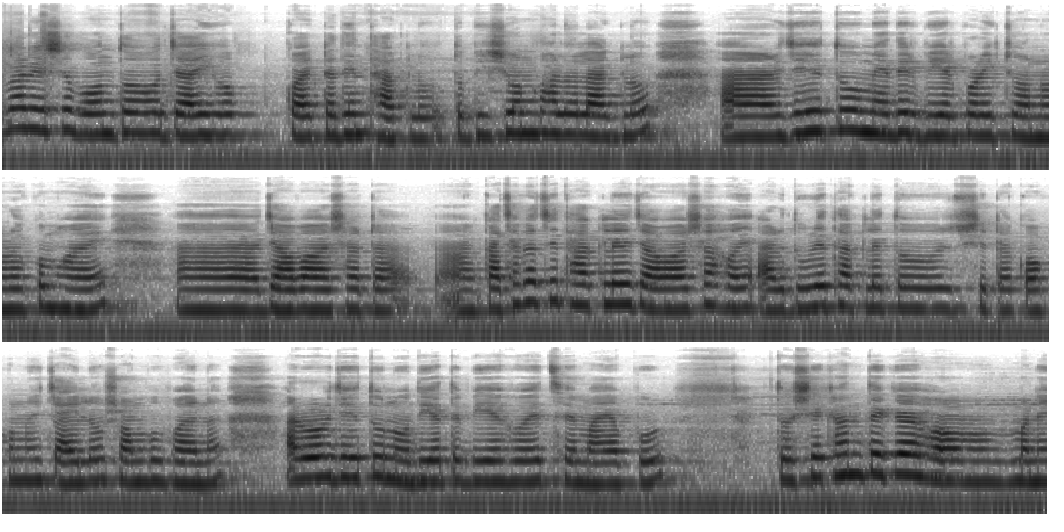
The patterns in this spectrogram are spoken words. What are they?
এবার এসে বোন তো যাই হোক, কয়েকটা দিন থাকল, তো ভীষণ ভালো লাগল। আর যেহেতু মেয়েদের বিয়ের পর একটু অন্যরকম হয় যাওয়া আসাটা কাছাকাছি থাকলে যাওয়া আসা হয়, আর দূরে থাকলে তো সেটা কখনোই চাইলেও সম্ভব হয় না। আর ওর যেহেতু নদিয়াতে বিয়ে হয়েছে, মায়াপুর তো সেখান থেকে মানে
